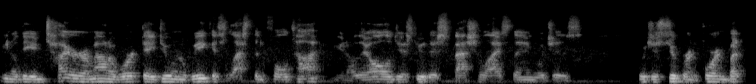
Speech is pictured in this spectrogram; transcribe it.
you know the entire amount of work they do in a week is less than full time. You know, they all just do this specialized thing, which is which is super important. But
